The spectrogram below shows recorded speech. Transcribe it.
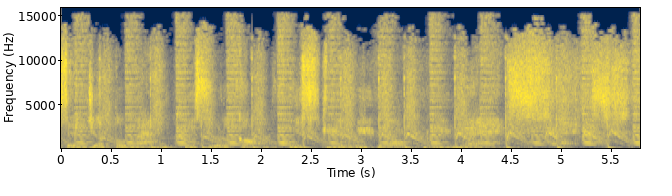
Ladies and gentlemen, it's Eurocom, it's Kiripov Remix.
